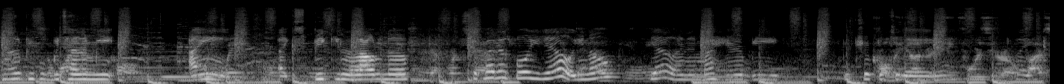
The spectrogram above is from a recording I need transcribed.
a lot of people be telling me I ain't like speaking loud enough. So I might as well yell, you know? Yell and then my hair be be tripping today. Like,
